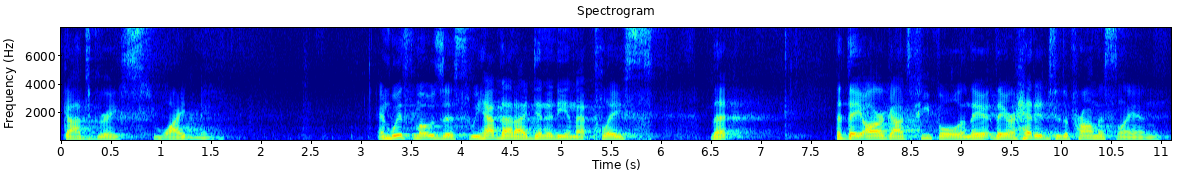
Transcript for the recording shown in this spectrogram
God's grace widening. And with Moses, we have that identity and that place that that they are God's people and they, they are headed to the promised land.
